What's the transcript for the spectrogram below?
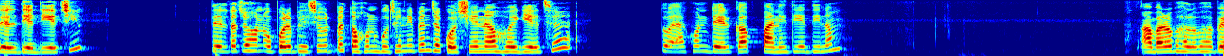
তেল দিয়ে দিয়েছি। তেলটা যখন উপরে ভেসে উঠবে, তখন বুঝে নেবেন যে কষিয়ে নেওয়া হয়ে গিয়েছে। তো এখন দেড় কাপ পানি দিয়ে দিলাম। আবারও ভালোভাবে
